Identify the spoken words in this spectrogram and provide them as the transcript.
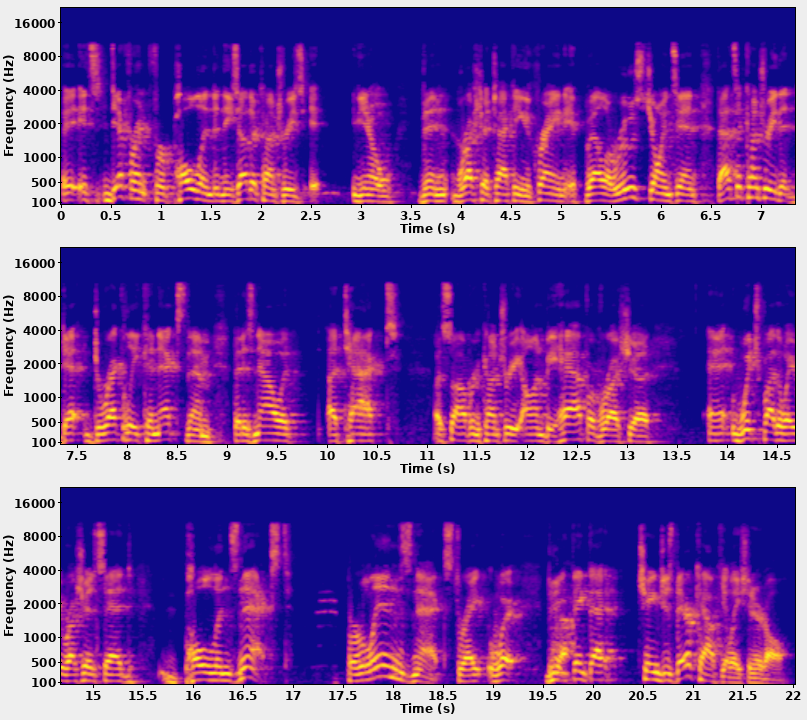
it's different for Poland and these other countries you know than Russia attacking Ukraine. If Belarus joins in that's a country that de- directly connects them that is now a- attacked a sovereign country on behalf of Russia and, which by the way Russia said Poland's next Berlin's next right? What do Yeah. you think that changes their calculation at all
